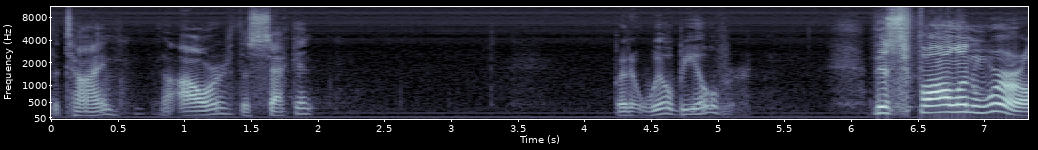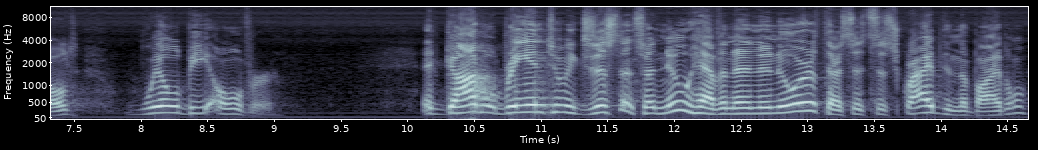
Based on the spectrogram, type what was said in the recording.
the time, the hour, the second, but it will be over. This fallen world will be over. And God will bring into existence a new heaven and a new earth, as it's described in the Bible.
